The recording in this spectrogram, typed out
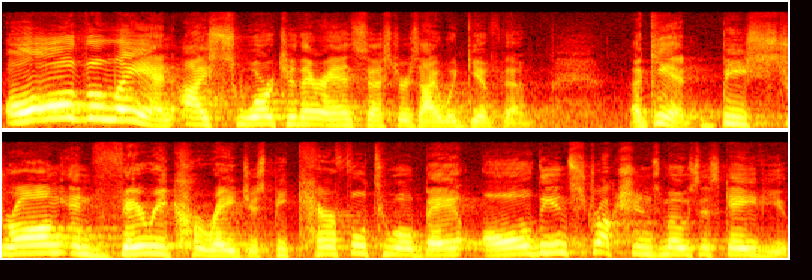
all the land I swore to their ancestors I would give them. Again, be strong and very courageous. Be careful to obey all the instructions Moses gave you.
